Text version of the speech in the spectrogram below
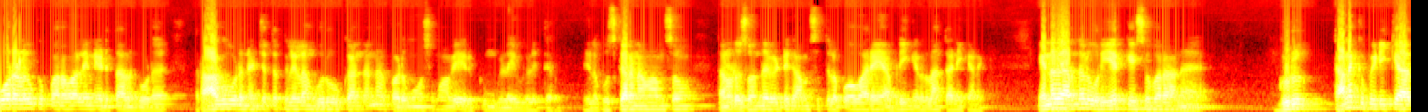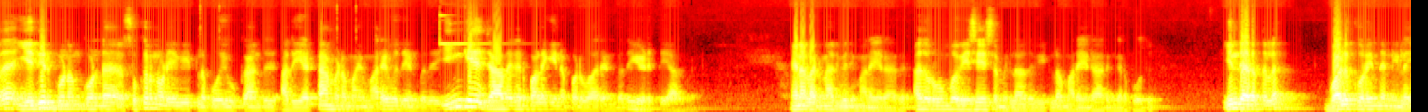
ஓரளவுக்கு பரவாயில்லன்னு எடுத்தாலும் கூட ராகுவோட நட்சத்திரத்திலெல்லாம் குரு உட்கார்ந்தான்னா படுமோசமாகவே இருக்கும் விளைவுகளை தரும். இதில் புஷ்கரண அம்சம் தன்னோட சொந்த வீட்டுக்கு அம்சத்தில் போவாரே அப்படிங்கிறதெல்லாம் தனி கணக்கு. என்னதாக இருந்தாலும் ஒரு இயற்கை சுபரான குரு தனக்கு பிடிக்காத எதிர்குணம் கொண்ட சுக்கரனுடைய வீட்டில் போய் உட்கார்ந்து அது எட்டாம் இடமாய் மறைவது என்பது இங்கே ஜாதகர் பலகீனப்படுவார் என்பதை எடுத்தே ஆகும் ஏன்னா லக்னாதிபதி மறைகிறாரு அது ரொம்ப விசேஷம் இல்லாத வீட்டில் மறைகிறாருங்கிற போது இந்த இடத்துல வலு குறைந்த நிலை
